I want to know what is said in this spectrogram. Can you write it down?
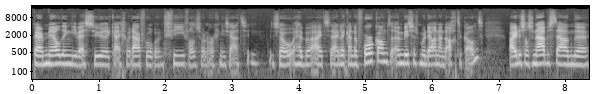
per melding die wij sturen, krijgen we daarvoor een fee van zo'n organisatie. Dus zo hebben we uiteindelijk aan de voorkant een businessmodel en aan de achterkant. Waar je dus als nabestaande,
